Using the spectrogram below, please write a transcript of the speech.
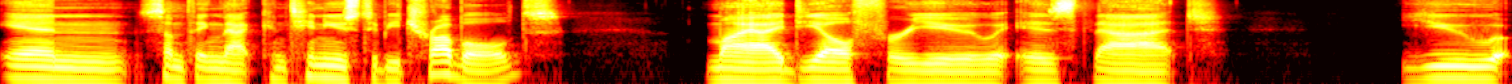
in something that continues to be troubled, my ideal for you is that you,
